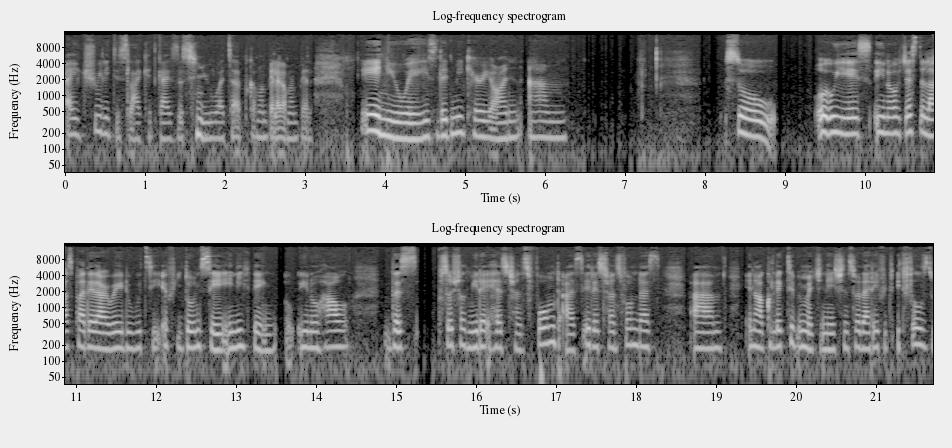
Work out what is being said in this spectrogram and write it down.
I truly dislike it guys this new whatsapp. Kamampela kamampela anyways let me carry on. Um so oh yes you know just the last part that i read see if you don't say anything you know how this social media has transformed us. It has transformed us um, in our collective imagination so that if it, it, feels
